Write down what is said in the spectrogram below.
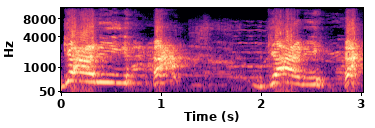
Got him! Got him!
